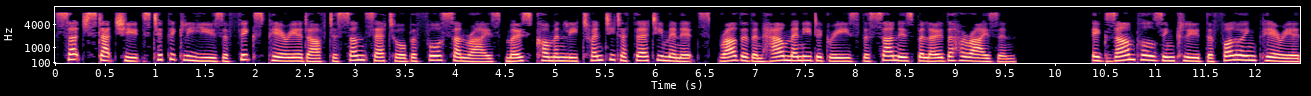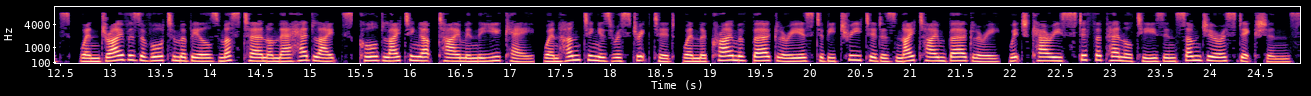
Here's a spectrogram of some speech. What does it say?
Such statutes typically use a fixed period after sunset or before sunrise most commonly 20 to 30 minutes, rather than how many degrees the sun is below the horizon. Examples include the following periods, when drivers of automobiles must turn on their headlights called lighting up time in the UK, when hunting is restricted, when the crime of burglary is to be treated as nighttime burglary, which carries stiffer penalties in some jurisdictions.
